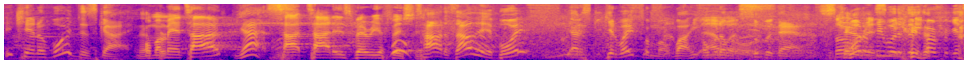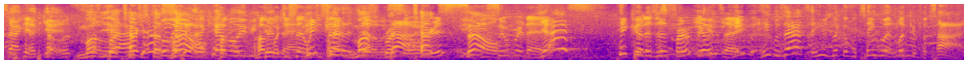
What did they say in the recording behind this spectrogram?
He can't avoid this guy. Oh, my man Todd. Yes. Todd, Todd is very Woo, efficient. Todd is out here, boy. You gotta get away from him. Wow, he opened up a super dash. so what if he risky. would have did perfect attack again? Must Yeah, protect can't the believe it. I can't believe he did what'd you that. say? What'd you say? could've- Must That was so protect risky. cell. Super dash. Yes. He could have just just perfect he, attack. he, he was asking. He was looking for. He went looking for Todd.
